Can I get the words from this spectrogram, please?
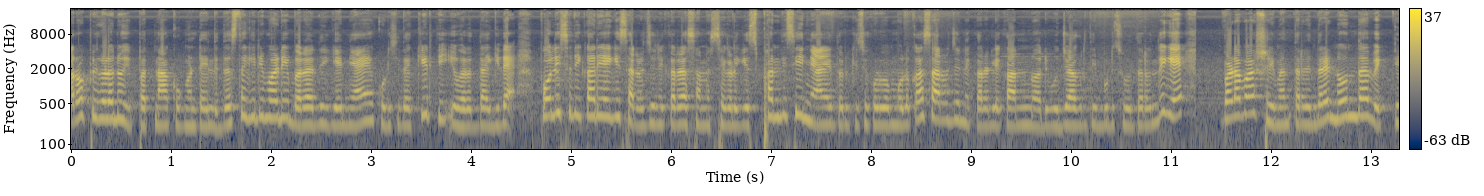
ಆರೋಪಿಗಳನ್ನು ಇಪ್ಪತ್ನಾಲ್ಕು ಗಂಟೆಯಲ್ಲಿ ದಸ್ತಗಿರಿ ಮಾಡಿ ಬರದಿಗೆ ನ್ಯಾಯ ಕೊಡಿಸಿದ ಕೀರ್ತಿ ಇವರದ್ದಾಗಿದೆ. ಪೊಲೀಸ್ ಅಧಿಕಾರಿಯಾಗಿ ಸಾರ್ವಜನಿಕರ ಸಮಸ್ಯೆಗಳಿಗೆ ಸ್ಪಂದಿಸಿ ನ್ಯಾಯ ದೊರಕಿಸಿಕೊಡುವ ಮೂಲಕ ಸಾರ್ವಜನಿಕರಲ್ಲಿ ಕಾನೂನು ಅರಿವು ಜಾಗೃತಿ ಮೂಡಿಸುವುದರೊಂದಿಗೆ ಬಡವ ಶ್ರೀಮಂತರೆಂದರೆ ನೊಂದ ವ್ಯಕ್ತಿ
